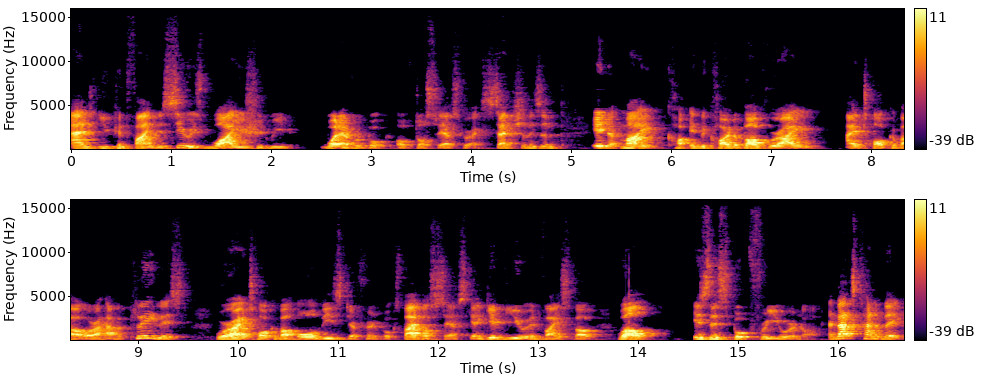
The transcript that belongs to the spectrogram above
And you can find the series, why you should read whatever book of Dostoevsky or existentialism, in my in the card above where I, I talk about or I have a playlist where I talk about all these different books by Dostoevsky and give you advice about, well, is this book for you or not? And that's kind of the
